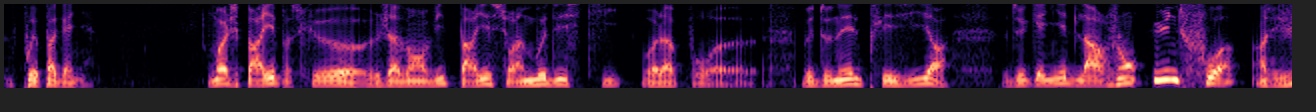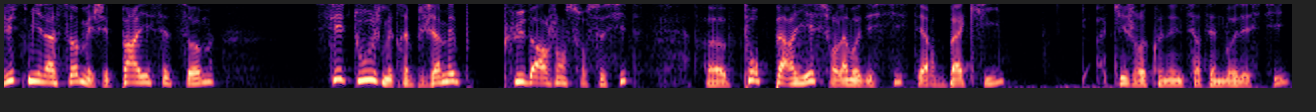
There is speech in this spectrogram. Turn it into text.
Vous pouvez pas gagner. Moi, j'ai parié parce que euh, j'avais envie de parier sur la modestie, voilà, pour euh, me donner le plaisir de gagner de l'argent une fois. Hein, j'ai juste mis la somme et j'ai parié cette somme. C'est tout, je mettrai jamais plus d'argent sur ce site euh, pour parier sur la modestie, c'est-à-dire Baki, à qui je reconnais une certaine modestie,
